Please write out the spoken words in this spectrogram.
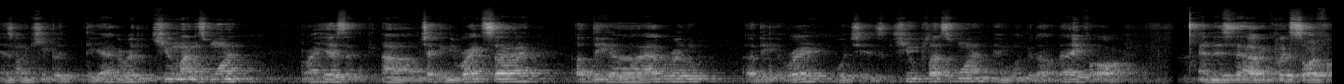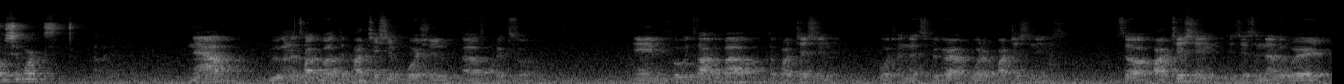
it's going to keep it, the algorithm Q minus 1. Right here is um, checking the right side of the uh, algorithm of the array, which is Q plus 1, and to get our value for R. And this is how the quick sort function works. Now, we're going to talk about the partition portion of quicksort. And before we talk about the partition portion, let's figure out what a partition is. So a partition is just another word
